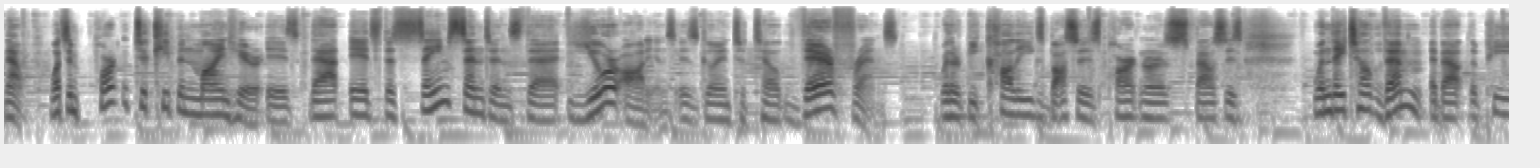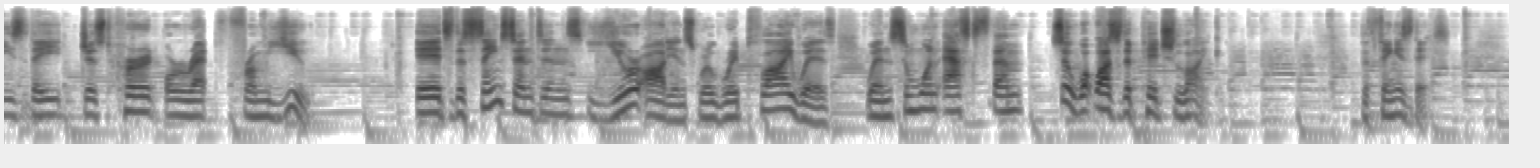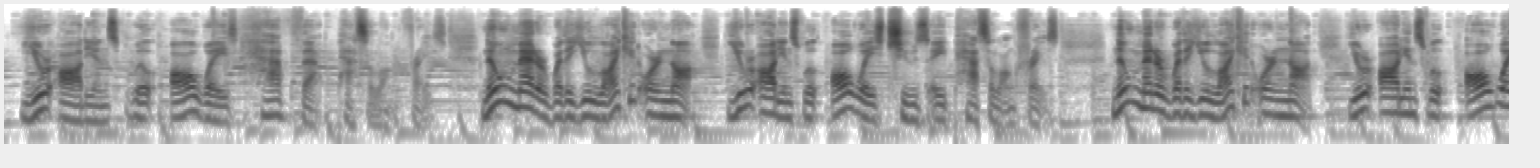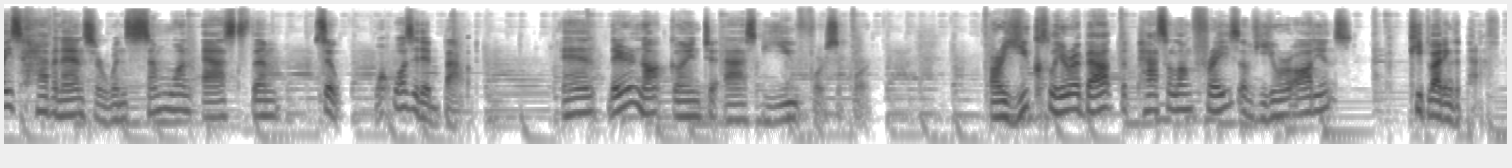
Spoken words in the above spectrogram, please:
Now, what's important to keep in mind here is that it's the same sentence that your audience is going to tell their friends, whether it be colleagues, bosses, partners, spouses, when they tell them about the piece they just heard or read from you. It's the same sentence your audience will reply with when someone asks them, So, what was the pitch like? The thing is this your audience will always have that pass along phrase. No matter whether you like it or not, your audience will always choose a pass along phrase. No matter whether you like it or not, your audience will always have an answer when someone asks them, So, what was it about? And they're not going to ask you for support. Are you clear about the pass along phrase of your audience? Keep lighting the path.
